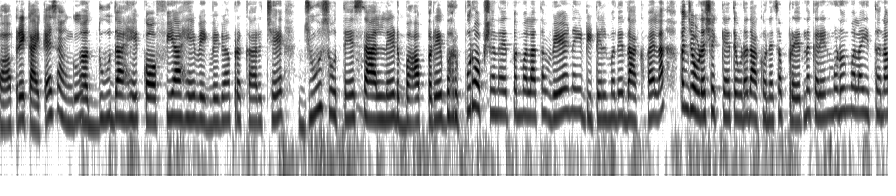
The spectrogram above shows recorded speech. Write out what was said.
बापरे काय काय सांगू? दूध आहे कॉफी आहे वेगवेगळ्या प्रकारचे. ज्यूस होते सॅलेड बापरे भरपूर ऑप्शन आहेत पण मला आता वेळ नाही डिटेलमध्ये दाखवायला. पण जेवढं शक्य आहे तेवढं दाखवण्याचा प्रयत्न करेन. म्हणून मला इथं ना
